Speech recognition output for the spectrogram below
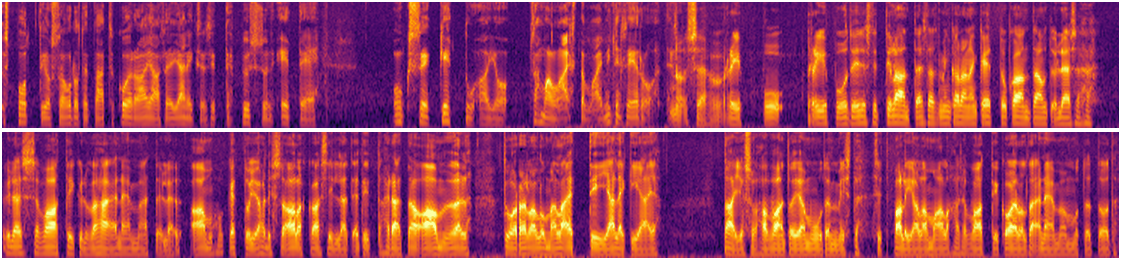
spotti, jossa odotetaan, että se koira ajaa sen jäniksen sitten pyssyn eteen. Onko se kettuajo samanlaista vai miten se eroaa? Tästä? No se riippuu riippuu, riippuu tietysti tilanteesta, että minkälainen kettu kantaa, mutta yleensä, yleensä se vaatii kyllä vähän enemmän. Että yle, aamu kettujahdissa alkaa sillä, että etittä herätään aamuyöllä tuoreella lumella etsii jälkiä ja tai jos on havaintoja muuten, mistä sitten paljalamaallahan se vaatii koiralta enemmän, mutta tuota,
